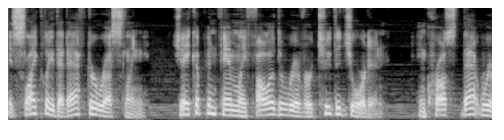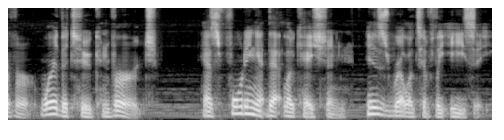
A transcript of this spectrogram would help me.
It's likely that after wrestling, Jacob and family followed the river to the Jordan and crossed that river where the two converge, as fording at that location is relatively easy,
